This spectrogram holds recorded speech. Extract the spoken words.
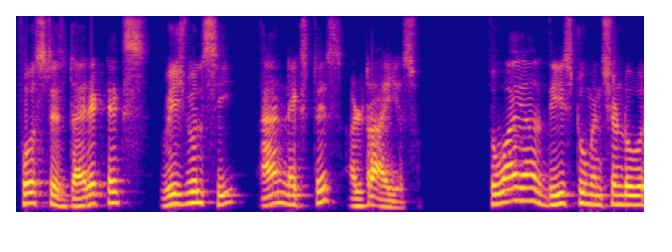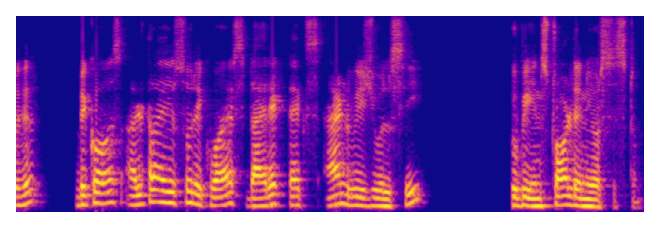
First is directx visual c and next is ultra iso so why are these two mentioned over here? Because ultra iso requires directx and visual c to be installed in your system.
